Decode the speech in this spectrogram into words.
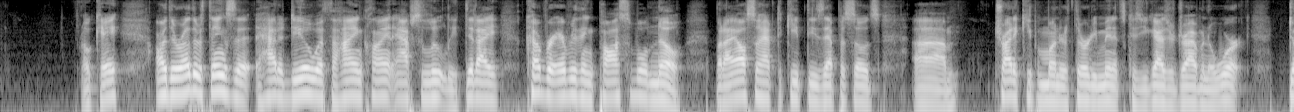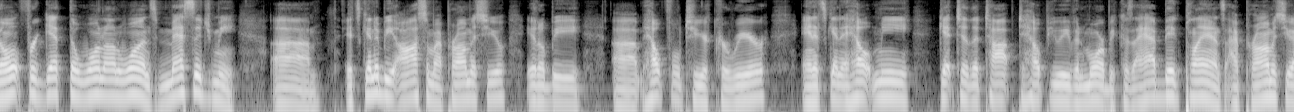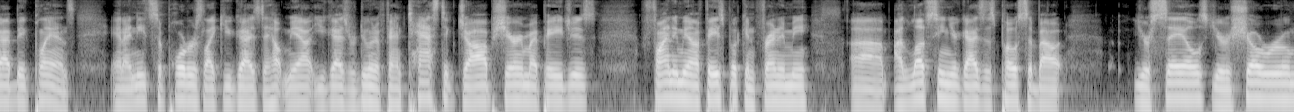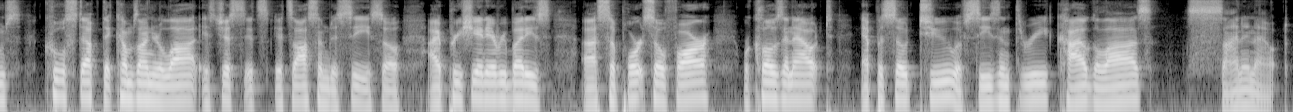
Okay. Are there other things that how to deal with the high end client? Absolutely. Did I cover everything possible? No. But I also have to keep these episodes um, try to keep them under 30 minutes because you guys are driving to work. Don't forget the one on ones. Message me. Um, it's going to be awesome. I promise you. It'll be um, helpful to your career, and it's going to help me get to the top to help you even more because I have big plans. I promise you, I have big plans, and I need supporters like you guys to help me out. You guys are doing a fantastic job sharing my pages, finding me on Facebook and friending me. Uh, I love seeing your guys' posts about your sales, your showrooms, cool stuff that comes on your lot. It's just it's it's awesome to see. So I appreciate everybody's uh, support so far. We're closing out episode two of season three. Kyle Galaz signing out.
